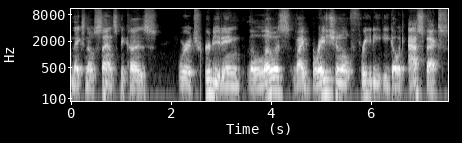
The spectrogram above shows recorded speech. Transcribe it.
makes no sense because we're attributing the lowest vibrational 3D egoic aspects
